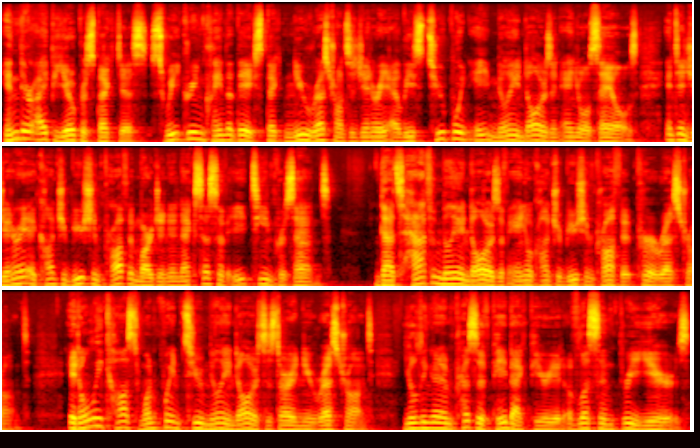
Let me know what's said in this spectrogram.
In their IPO prospectus, Sweetgreen claimed that they expect new restaurants to generate at least $2.8 million in annual sales and to generate a contribution profit margin in excess of 18%. That's half a million dollars of annual contribution profit per restaurant. It only costs $1.2 million to start a new restaurant, yielding an impressive payback period of less than three years.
